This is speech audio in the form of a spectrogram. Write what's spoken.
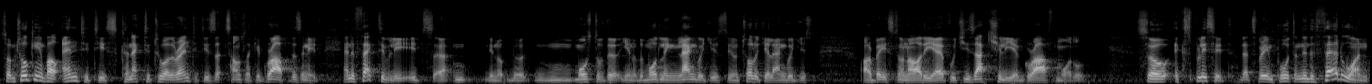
So I'm talking about entities connected to other entities. That sounds like a graph, doesn't it? And effectively, it's, uh, you know, the, most of the, you know, the modeling languages, the ontology languages, are based on RDF, which is actually a graph model. So explicit, that's very important. And the third one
